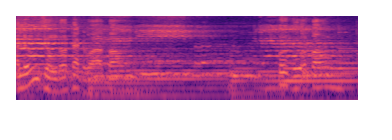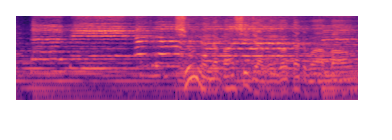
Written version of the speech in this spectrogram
အလုံးစုံသောတတ္တဝါအပေါင်းပုဂ္ဂိုလ်အပေါင်းယုံနဲ့နှစ်ပါးရှိကြကုန်သောတတ္တဝါအပေါင်း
